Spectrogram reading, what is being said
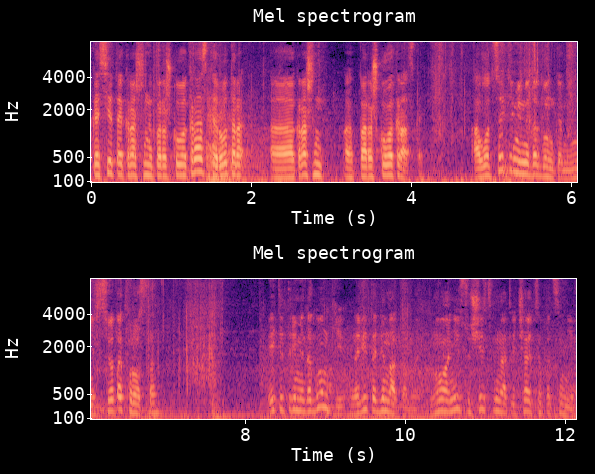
кассеты окрашены порошковой краской, ротор э, окрашен э, порошковой краской. А вот с этими медогонками не все так просто. Эти три медогонки на вид одинаковые, но они существенно отличаются по цене.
